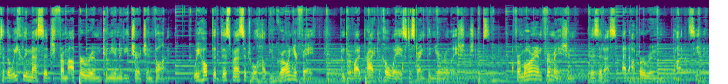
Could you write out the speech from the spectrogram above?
to the weekly message from Upper Room Community Church in Vaughan. We hope that this message will help you grow in your faith and provide practical ways to strengthen your relationships. For more information, visit us at upperroom.ca.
